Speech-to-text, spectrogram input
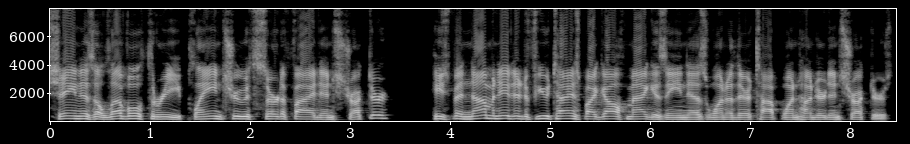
Shane is a level three Plane Truth certified instructor. He's been nominated a few times by Golf Magazine as one of their top 100 instructors.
